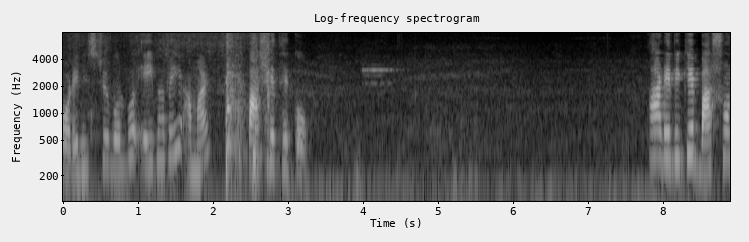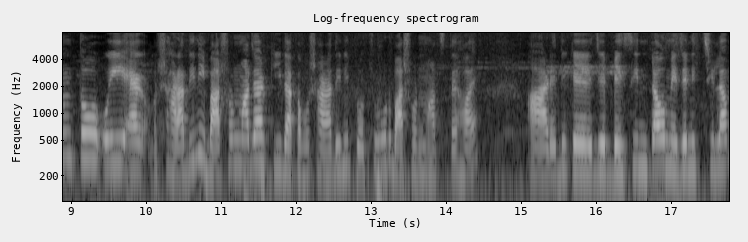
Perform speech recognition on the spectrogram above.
পরে নিশ্চয়ই বলব। এইভাবেই আমার পাশে থেকো। আর এদিকে বাসন তো ওই সারাদিনই বাসন মাজার কি দেখাবো? সারাদিনই প্রচুর বাসন মাজতে হয়। আর এদিকে যে বেসিনটাও মেজে নিচ্ছিলাম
